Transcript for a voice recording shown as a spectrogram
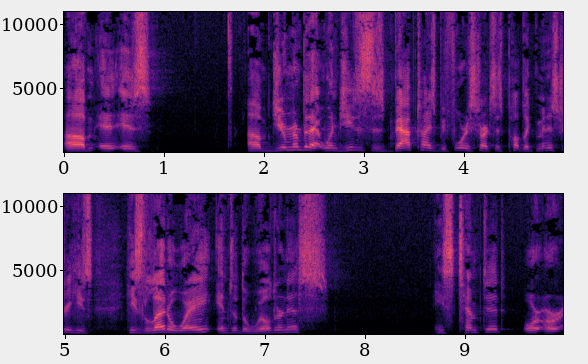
um, is um, do you remember that when Jesus is baptized before he starts his public ministry, he's, he's led away into the wilderness? He's tempted, or, or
